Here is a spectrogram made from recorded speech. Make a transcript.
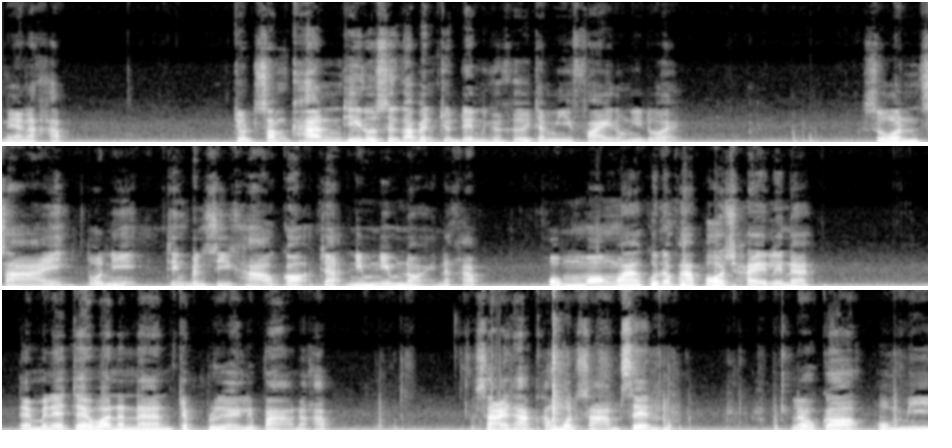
เนี่ยนะครับ จุดสำคัญที่รู้สึกว่าเป็นจุดเด่นก็คือจะมีไฟตรงนี้ด้วย ส่วนสายตัวนี้ซึ่งเป็นสีขาวก็จะนิ่มๆหน่อยนะครับ ผมมองว่าคุณภาพพอใช้เลยนะ แต่ไม่แน่ใจว่านานๆจะเปื่อยหรือเปล่านะครับ สายถักทั้งหมด 3 เส้น แล้วก็ผมมี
